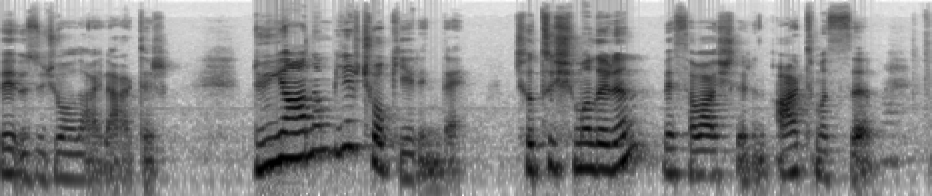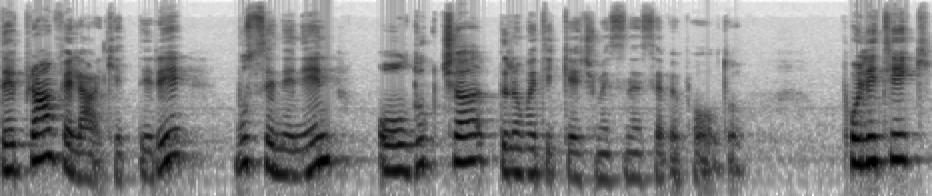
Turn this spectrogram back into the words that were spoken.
ve üzücü olaylardır. Dünyanın birçok yerinde çatışmaların ve savaşların artması, deprem felaketleri bu senenin oldukça dramatik geçmesine sebep oldu. Politik,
